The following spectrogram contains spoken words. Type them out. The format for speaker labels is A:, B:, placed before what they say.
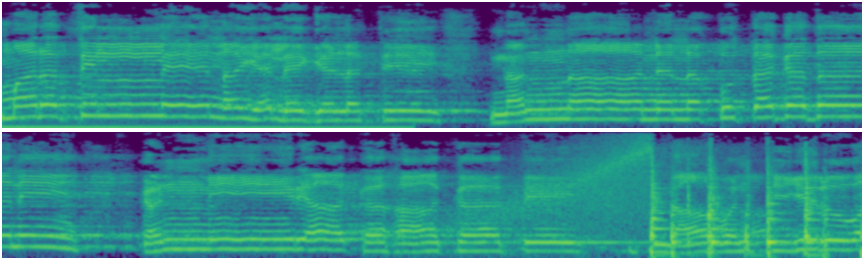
A: ಮರತಿಲ್ಲೇ ನಯಲೆ ಗೆಳತಿ ನನ್ನ ನೆನಪು ತಗದಾನೆ ಕಣ್ಣೀರ್ಯಾಕ ಹಾಕತಿ. ನಾವಂತಿ
B: ಇರುವ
